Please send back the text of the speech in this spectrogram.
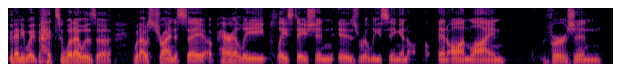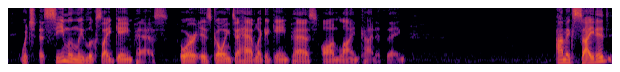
but anyway, back to what I was uh, what I was trying to say. Apparently, PlayStation is releasing an an online version which uh, seemingly looks like Game Pass or is going to have like a Game Pass online kind of thing. I'm excited.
